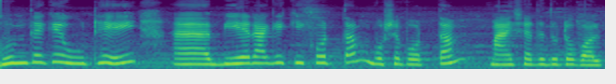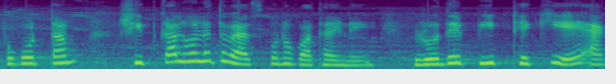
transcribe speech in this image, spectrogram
ঘুম থেকে উঠেই বিয়ের আগে কি করতাম? বসে পড়তাম, মায়ের সাথে দুটো গল্প করতাম। শীতকাল হলে তো ব্যাস, কোনো কথাই নেই। রোদে পিঠ ঠেকিয়ে এক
